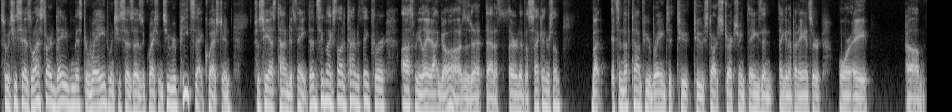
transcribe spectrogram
So when she says, when I started dating Mr. Wade, when she says there's a question, she repeats that question. So she has time to think. Doesn't seem like it's a lot of time to think for us when you lay it out and go, oh, is that, that a third of a second or something? But it's enough time for your brain to to to start structuring things and thinking up an answer or a um,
